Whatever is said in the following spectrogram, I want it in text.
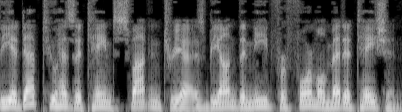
The adept who has attained svatantriya is beyond the need for formal meditation,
